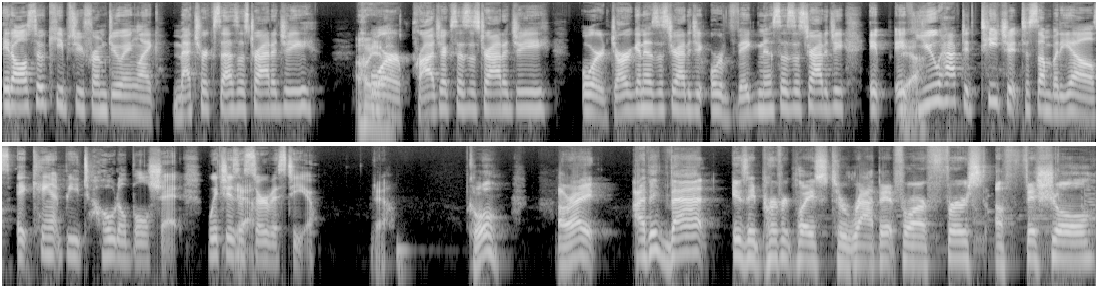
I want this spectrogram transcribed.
It also keeps you from doing like metrics as a strategy oh, or yeah. projects as a strategy or jargon as a strategy or vagueness as a strategy. If, if yeah. you have to teach it to somebody else, it can't be total bullshit, which is yeah. a service to you. Yeah. Cool. All right. I think that is a perfect place to wrap it for our first official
